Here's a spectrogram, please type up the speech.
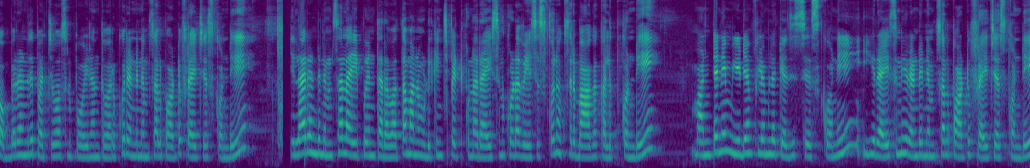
కొబ్బరి అనేది పచ్చివాసన పోయినంత వరకు రెండు నిమిషాల పాటు ఫ్రై చేసుకోండి. ఇలా రెండు నిమిషాలు అయిపోయిన తర్వాత మనం ఉడికించి పెట్టుకున్న రైస్ను కూడా వేసేసుకొని ఒకసారి బాగా కలుపుకోండి. మంటని మీడియం ఫ్లేమ్లోకి అడ్జస్ట్ చేసుకొని ఈ రైస్ని రెండు నిమిషాల పాటు ఫ్రై చేసుకోండి.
